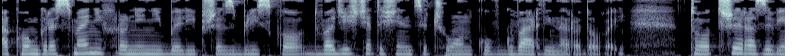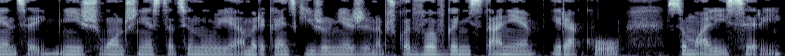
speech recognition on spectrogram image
a kongresmeni chronieni byli przez blisko 20 tysięcy członków Gwardii Narodowej. To trzy razy więcej niż łącznie amerykańskich żołnierzy np. w Afganistanie, Iraku, Somalii Syrii.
